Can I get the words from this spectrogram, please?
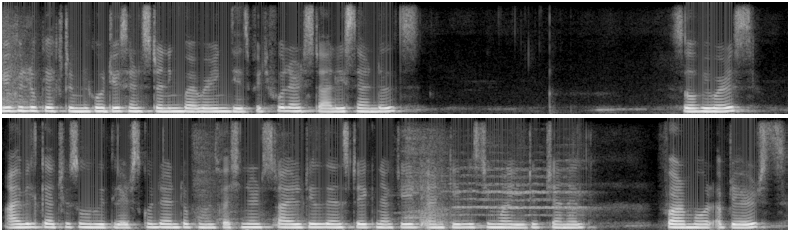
You will look extremely gorgeous and stunning by wearing these beautiful and stylish sandals. So viewers, I will catch you soon with latest content of women's fashion and style. Till then, stay connected and keep visiting my YouTube channel for more updates.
